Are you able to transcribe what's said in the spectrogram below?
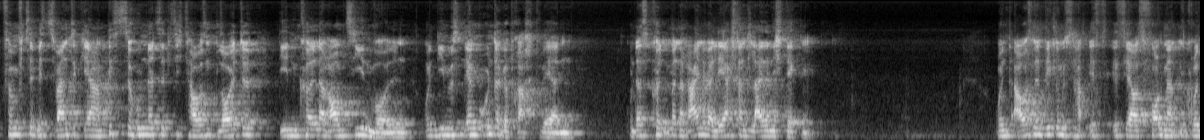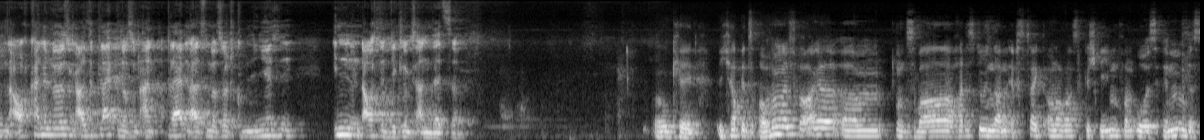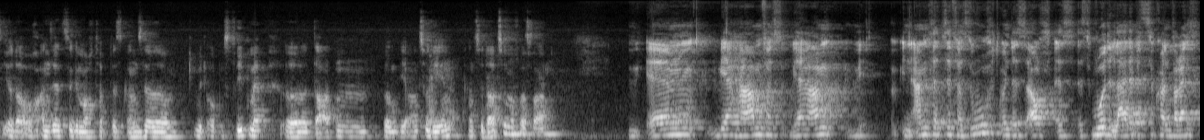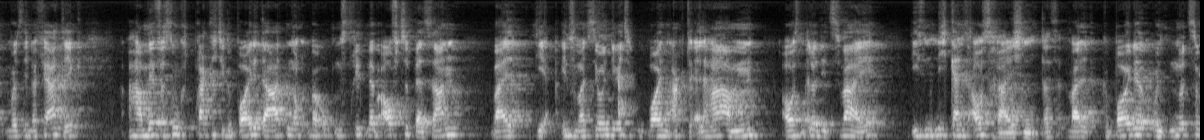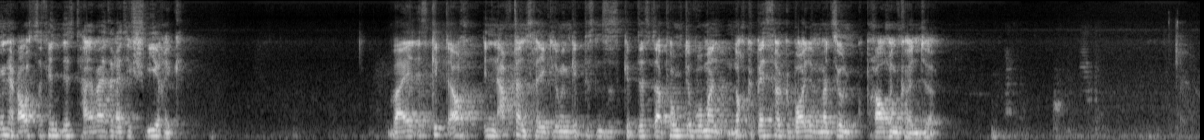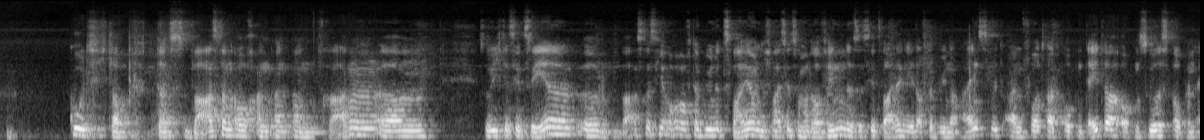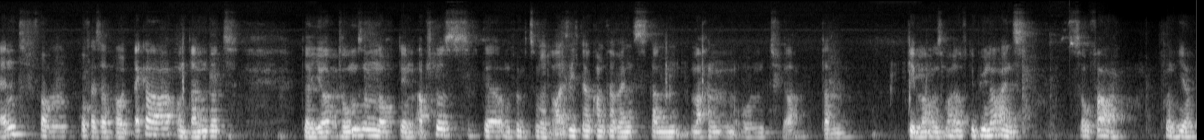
15 bis 20 Jahren bis zu 170.000 Leute, die in den Kölner Raum ziehen wollen. Und die müssen irgendwo untergebracht werden. Und das könnte man rein über Leerstand leider nicht decken. Und Außenentwicklung ist, ist, ist ja aus vorgenannten Gründen auch keine Lösung, also bleibt nur so bleiben also nur solche kombinierten Innen- und Außenentwicklungsansätze. Okay, ich habe jetzt auch noch eine Frage. Ähm, und zwar hattest du in deinem Abstract auch noch was geschrieben von OSM, dass ihr da auch Ansätze gemacht habt, das Ganze mit OpenStreetMap-Daten irgendwie anzugehen. Kannst du dazu noch was sagen? Ähm, wir, haben, wir haben in Ansätze versucht und es, auch, es, es wurde leider bis zur Konferenz wurde es nicht mehr fertig, haben wir versucht, praktisch die Gebäudedaten noch über OpenStreetMap aufzubessern weil die Informationen, die wir zu Gebäuden aktuell haben, aus dem LOD2, die sind nicht ganz ausreichend, das, weil Gebäude und Nutzung herauszufinden ist teilweise relativ schwierig. Weil es gibt auch in Abstandsregelungen gibt es, gibt es da Punkte, wo man noch bessere Gebäudeinformationen brauchen könnte. Gut, ich glaube, das war es dann auch an, an, an Fragen. Ähm, so wie ich das jetzt sehe, äh, war es das hier auch auf der Bühne 2 und ich weise jetzt nochmal darauf hin, dass es jetzt weitergeht auf der Bühne 1 mit einem Vortrag Open Data, Open Source, Open End vom Professor Paul Becker und dann wird der Jörg Thomsen noch den Abschluss der um 15.30 Uhr der Konferenz dann machen und ja, dann gehen wir uns mal auf die Bühne 1. So far von hier.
